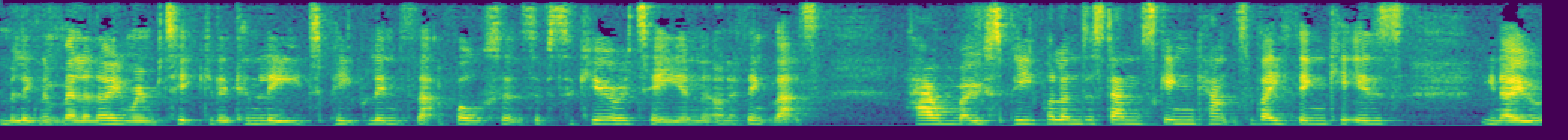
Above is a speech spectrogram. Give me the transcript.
malignant melanoma in particular can lead people into that false sense of security and, and I think that's how most people understand skin cancer. They think it is, you know,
